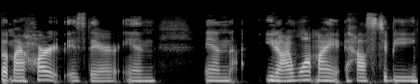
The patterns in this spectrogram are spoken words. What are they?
but my heart is there. And, and, you know, I want my house to be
